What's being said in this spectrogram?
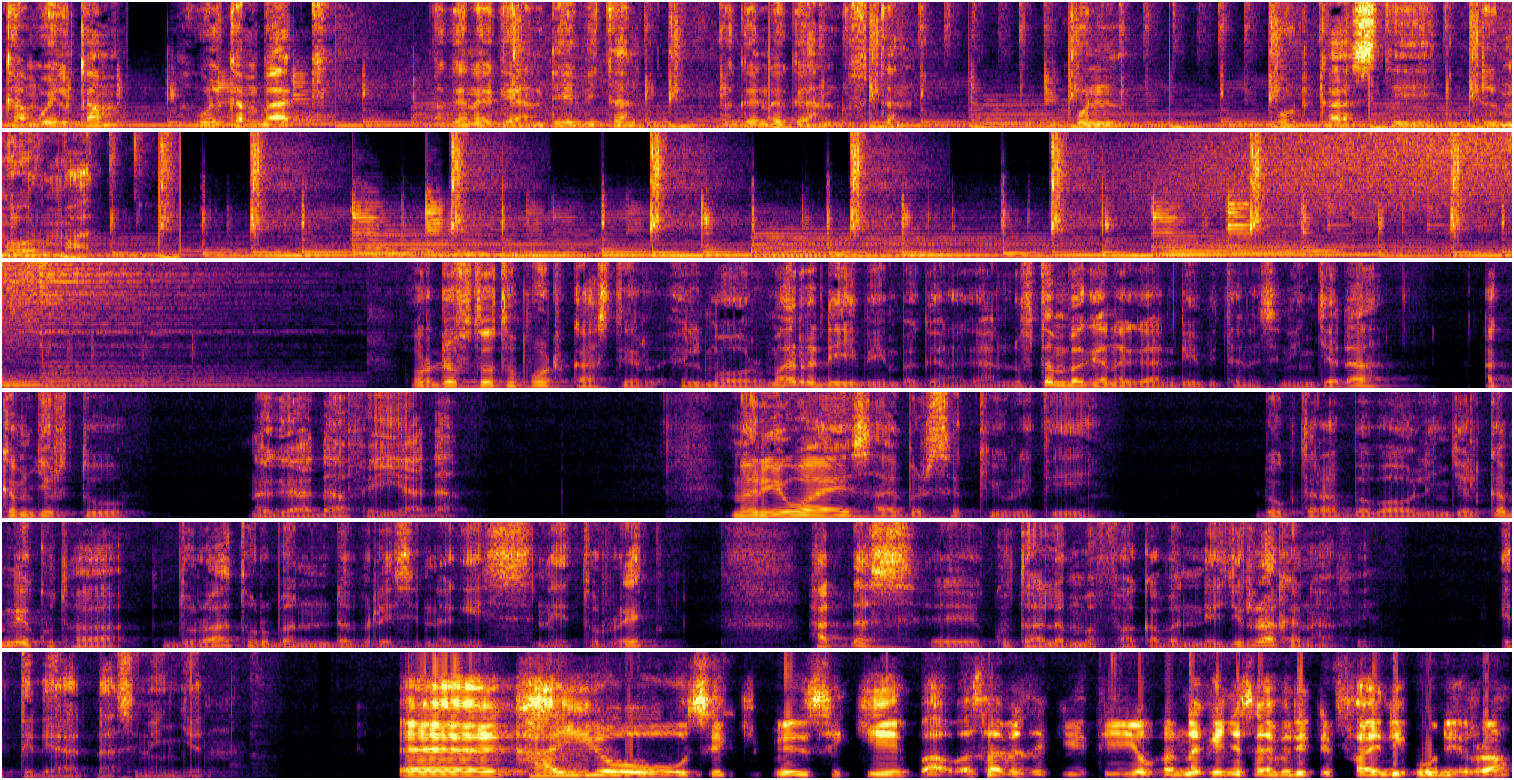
Welcome, welcome, welcome back. Baga nagaan deebitan, baga nagaan dhuftan. Kun poodkaastii Ilma Hormaati. Hordoftoota poodkaastii Ilma Hormaa irra deebiin baga nagaan dhuftan, baga nagaan deebitan isiniin jedha. Akkam jirtu nagaadhaa fayyaadha. Marii waa'ee saayibar seekiyuritii Dooktar Abbabaa waliin jalqabnee kutaa duraa torban dabree isin dhageessisnee turre. Hadhas kutaa lammaffaa qabannee jirra. Kanaaf itti dhiyaadhaa isiniin jenna. Kaayyoo saayibar seekiyuritii yookaan nageenya saayibarii diffaayinii gooneerra.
